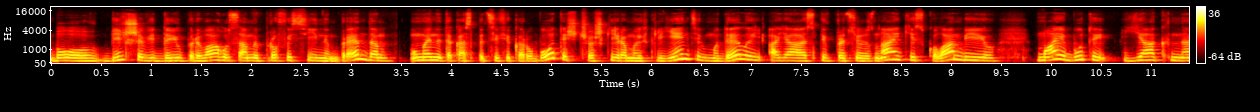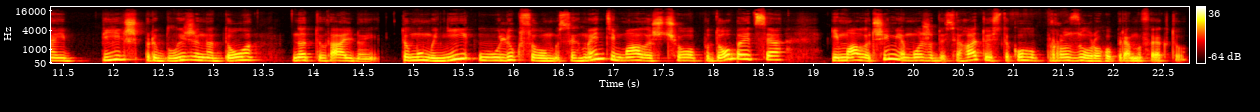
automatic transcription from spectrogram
бо більше віддаю перевагу саме професійним брендам. У мене така специфіка роботи, що шкіра моїх клієнтів, моделей, а я співпрацюю з Nike, з Коламбією, має бути якнайбільш приближена до натуральної. Тому мені у люксовому сегменті мало що подобається. І мало чим я можу досягати ось такого прозорого прям ефекту.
